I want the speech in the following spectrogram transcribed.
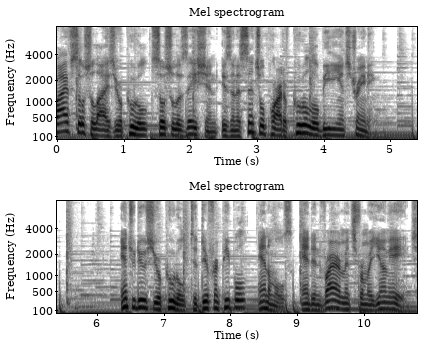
5. Socialize your poodle. Socialization is an essential part of poodle obedience training. Introduce your poodle to different people, animals, and environments from a young age.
